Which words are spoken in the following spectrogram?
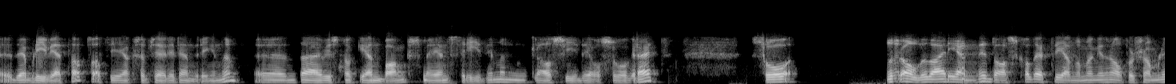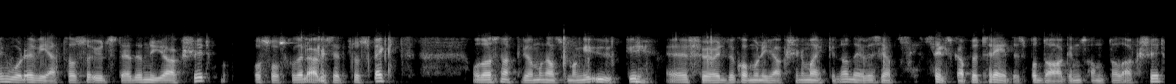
Eh, det blir vedtatt at de aksepterer endringene. Det er visstnok en bank som er gjenstridig, men la oss si det også går greit. Så når alle da er enige, da skal dette gjennom en generalforsamling hvor det vedtas å utstede nye aksjer. Og så skal det lages et prospekt. Og da snakker vi om ganske mange uker eh, før det kommer nye aksjer i markedet. Dvs. Si at selskapet trades på dagens antall aksjer.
